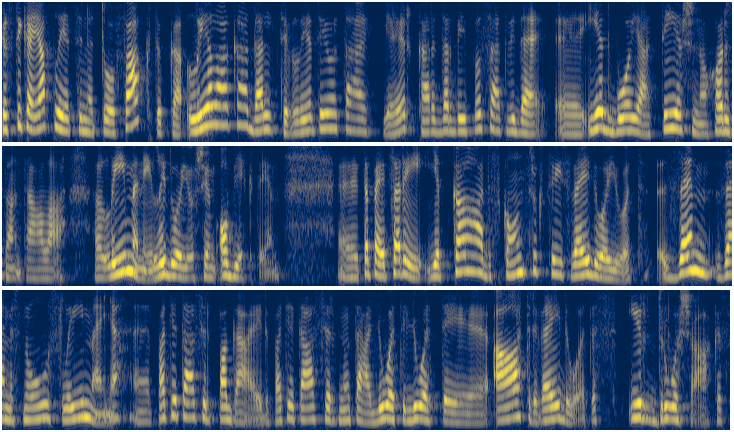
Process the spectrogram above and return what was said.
kas tikai apliecina to faktu, ka lielākā daļa civiliedzīvotāju, ja ir kara darbība pilsētvidē, iet bojā tieši no horizontālā līmenī lidojošiem objektiem. Eh, tāpēc arī jebkādas konstrukcijas veidojot zem zemes nulles līmeņa, pat ja tās ir pagaidu, pat ja tās ir nu, ļoti, ļoti ātri veidotas, ir drošākas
